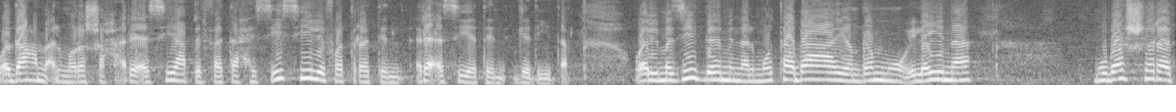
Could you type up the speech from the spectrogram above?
ودعم المرشح الرئاسي عبد الفتاح السيسي لفترة رئاسية جديدة. والمزيد من المتابعة ينضم إلينا مباشرة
